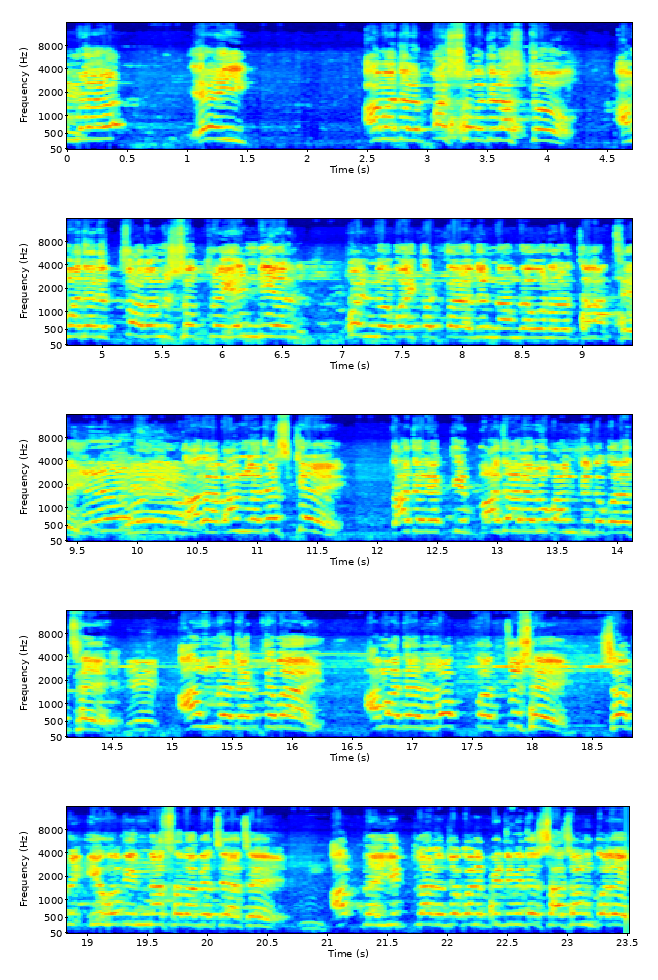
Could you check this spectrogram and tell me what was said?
আমরা এই আমাদের পার্শ্ববর্তী রাষ্ট্র, আমাদের চরম শত্রু ইন্ডিয়ার পণ্য বয়কট করার জন্য আমরা অনুরোধ জানাচ্ছি। তারা বাংলাদেশকে তাদের একটি বাজারে রূপান্তরিত করেছে। আমরা দেখতে পাই আমাদের রক্ত চুষে সব ইহুদিন নাসারা বেঁচে আছে। আপনি হিটলার যখন পৃথিবীতে শাসন করে,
